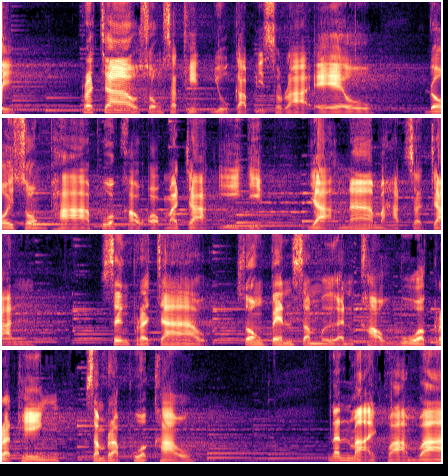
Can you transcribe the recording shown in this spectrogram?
ย พระเจ้าทรงสถิตอยู่กับอิสราเอล โดยทรงพาพวกเขาออกมาจากอียิปต์อย่างน่ามหัศจรรย์ ซึ่งพระเจ้าทรงเป็นเสมือนเขาวัวกระทิงสำหรับพวกเขา นั่นหมายความว่า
